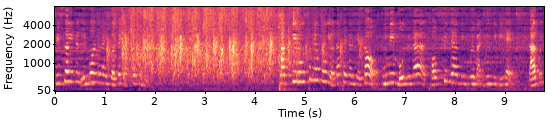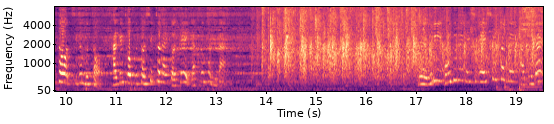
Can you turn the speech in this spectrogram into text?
질서 있는 응원을 할 것을 약속합니다. 박기로 소녀보호연합회장께서 국민 모두가 더 큰 대한민국을 만들기 위해 나부터 지금부터 작은 것부터 실천할 것을 약속합니다. 네, 우리 모두를 대신해 실천을 가져갈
